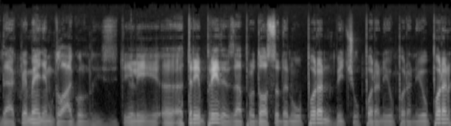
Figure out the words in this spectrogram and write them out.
Dakle, menjam glagol ili uh, tri, pridev zapravo dosadan uporan, bit ću uporan i uporan i uporan.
